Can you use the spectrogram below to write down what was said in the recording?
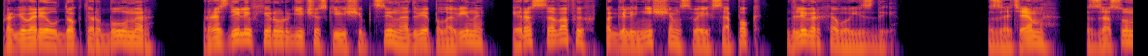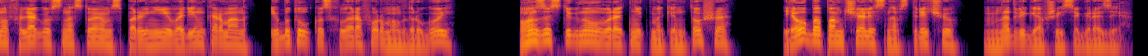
проговорил доктор Булмер, разделив хирургические щипцы на две половины и рассовав их по голенищам своих сапог для верховой езды. Затем Засунув флягу с настоем спорыньи в один карман и бутылку с хлороформом в другой, он застегнул воротник Макинтоша, и оба помчались навстречу надвигавшейся грозе.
